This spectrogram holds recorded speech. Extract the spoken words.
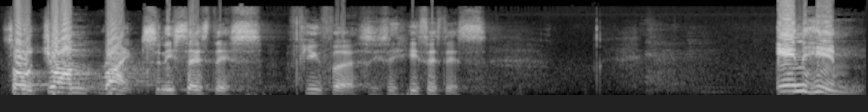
So John writes and he says this, a few verses, he says this. In him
